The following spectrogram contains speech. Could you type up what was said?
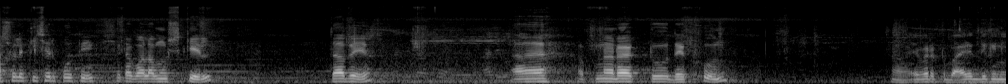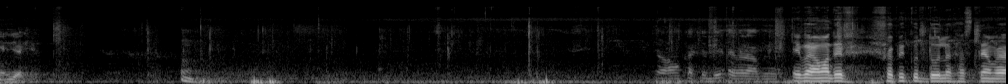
আসলে কিসের প্রতীক সেটা বলা মুশকিল। তবে আপনারা একটু দেখুন। হ্যাঁ এবার একটু বাইরের দিকে নিয়ে যাই এবার আমাদের শফিকুদ্দৌলার হাসতে আমরা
